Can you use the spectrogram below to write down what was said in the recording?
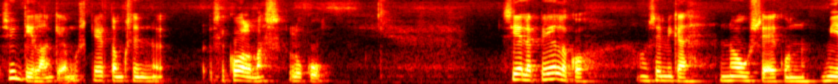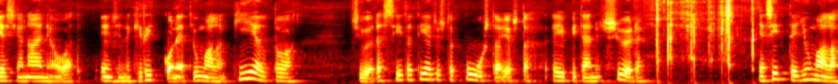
syntilankemus, kertomuksen se kolmas luku. Siellä pelko on se, mikä nousee, kun mies ja nainen ovat ensinnäkin rikkoneet Jumalan kieltoa syödä siitä tietystä puusta, josta ei pitänyt syödä. Ja sitten Jumala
